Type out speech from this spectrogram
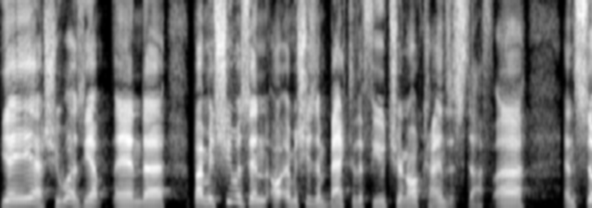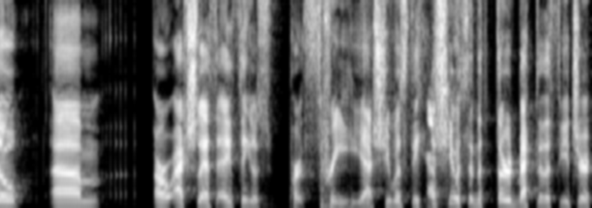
Yeah, yeah, yeah. She was. Yep. And uh, but I mean, she was in. I mean, she's in Back to the Future and all kinds of stuff. Uh, and so, um, or actually, I, th- I think it was part three. Yeah, she was the she was in the third Back to the Future.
